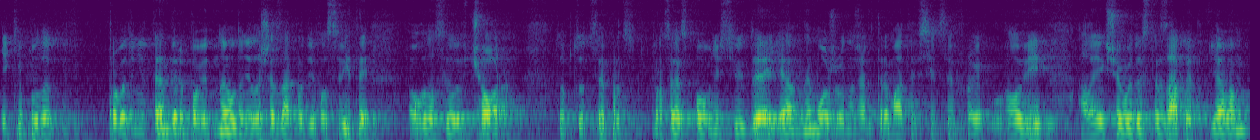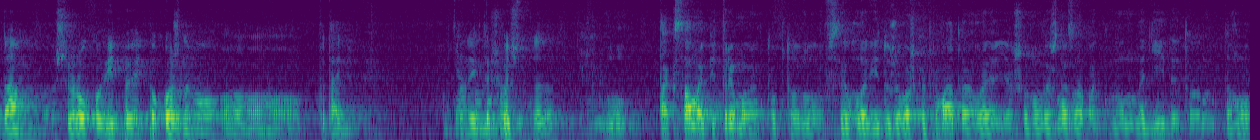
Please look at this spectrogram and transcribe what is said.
які були проведені тендери по відновленню лише закладів освіти, оголосили вчора. Тобто це процес повністю йде. Я не можу, на жаль, тримати всі цифри в голові, але якщо ви дасте запит, я вам дам широку відповідь по кожному о, питанню. Пане. Віктор, хочете додати? Так само підтримую. Тобто, ну, все в голові дуже важко тримати, але якщо належний запит ну, надійде, то дамо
